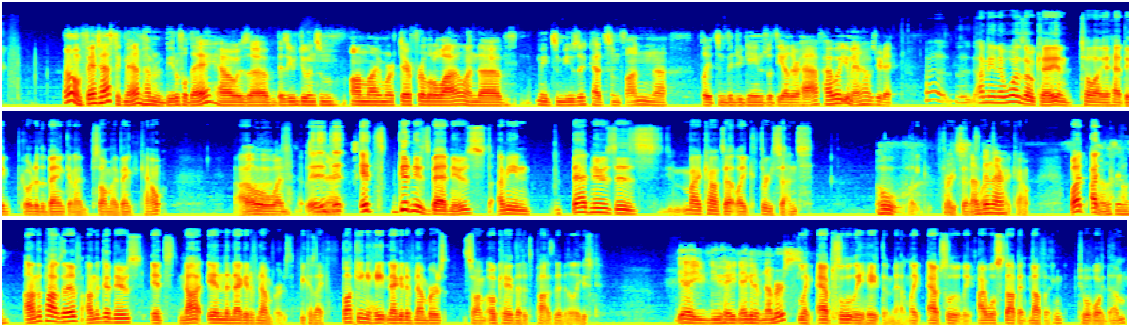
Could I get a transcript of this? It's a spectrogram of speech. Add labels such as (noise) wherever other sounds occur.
Oh, I'm fantastic, man. I'm having a beautiful day. I was uh, busy doing some online work there for a little while and uh, made some music, had some fun, uh, played some video games with the other half. How about you, man? How was your day? Uh, I mean, it was okay until I had to go to the bank and I saw my bank account. Uh, oh, I've it, it, it's good news, bad news. I mean, bad news is my account's at like three cents, Oh, like three cents. I've been there. My account. But I, on the positive, on the good news, it's not in the negative numbers because I fucking hate negative numbers. So I'm okay that it's positive at least. Yeah, you, you hate negative numbers? Like absolutely hate them, man. Like absolutely, I will stop at nothing to avoid them.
